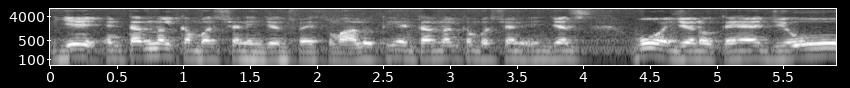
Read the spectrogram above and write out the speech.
یہ انٹرنل کمبسشن انجنس میں استعمال ہوتی ہے انٹرنل کمبسشن انجنس وہ انجن ہوتے ہیں جو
